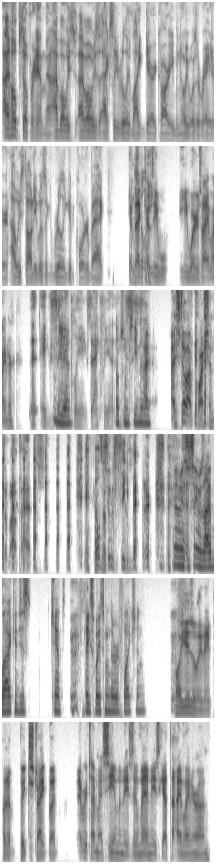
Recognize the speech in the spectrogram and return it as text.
I hope so for him, man. I've always I've always actually really liked Derek Carr, even though he was a Raider. I always thought he was a really good quarterback. is that because he he wears eyeliner? exactly exactly it. Helps him see better. I still have questions about that. it helps a- him see better. I mean, it's the same as eye black. It just can't takes away some of the reflection. Well, usually they put a big stripe, but every time I see him and they zoom in, he's got the eyeliner on,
